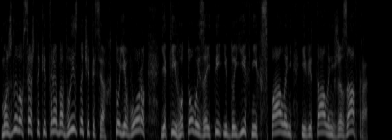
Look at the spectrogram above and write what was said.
Можливо, все ж таки треба визначитися, хто є ворог, який готовий зайти і до їхніх спалень і віталень вже завтра.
